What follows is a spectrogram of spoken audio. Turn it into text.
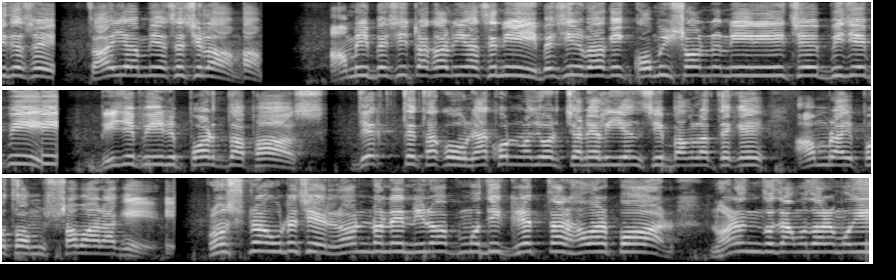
বিদেশে। তাই আমি এসেছিলাম। আমি বেশি টাকা নিয়ে আসিনি, বেশিরভাগই কমিশন নিয়ে নিয়েছে বিজেপি বিজেপির পর্দা ফাঁস। দেখতে থাকুন, এখন নজর চ্যানেল ইএনসি বাংলা থেকে, আমরাই প্রথম সবার আগে। প্রশ্ন উঠেছে, লন্ডনে নীরব মোদী গ্রেপ্তার হওয়ার পর নরেন্দ্র দামোদর মোদী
